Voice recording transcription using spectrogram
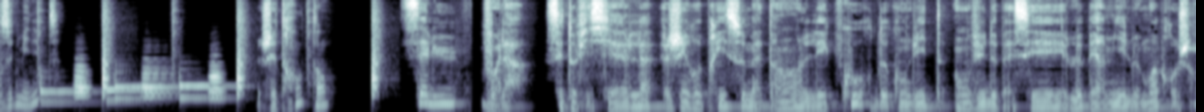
une minute, j'ai 30 ans. Salut Voilà, c'est officiel, j'ai repris ce matin les cours de conduite en vue de passer le permis le mois prochain.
